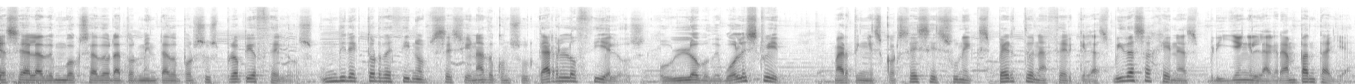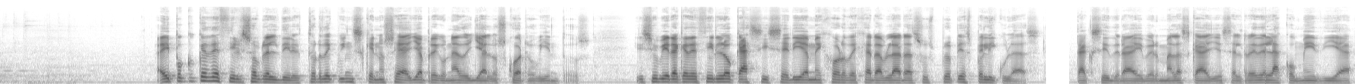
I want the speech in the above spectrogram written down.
Ya sea la de un boxeador atormentado por sus propios celos, un director de cine obsesionado con surcar los cielos. O un lobo de Wall Street, Martin Scorsese es un experto en hacer que las vidas ajenas brillen en la gran pantalla. Hay poco que decir sobre el director de Queens que no se haya pregonado ya a los cuatro vientos, y si hubiera que decirlo casi sería mejor dejar hablar a sus propias películas, Taxi Driver, Malas Calles, El Rey de la Comedia,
